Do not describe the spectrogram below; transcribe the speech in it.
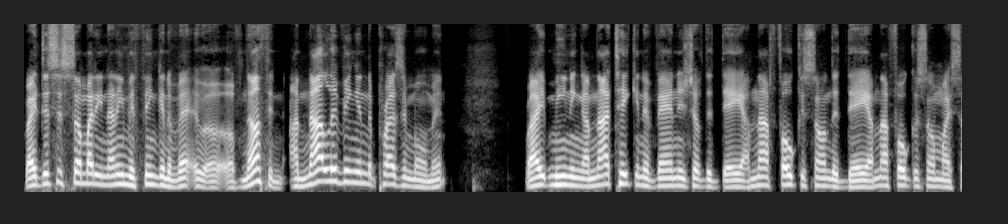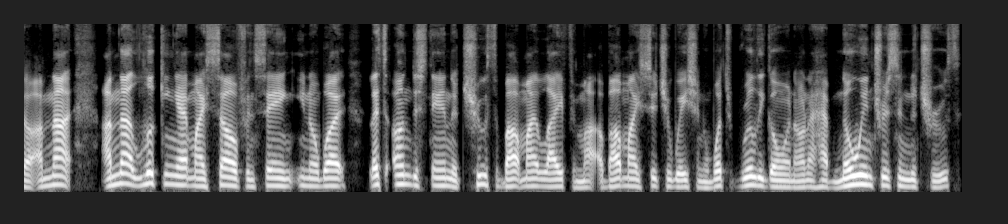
right? This is somebody not even thinking of uh, of nothing. I'm not living in the present moment, right? Meaning I'm not taking advantage of the day. I'm not focused on the day. I'm not focused on myself. I'm not I'm not looking at myself and saying, you know what? Let's understand the truth about my life and my, about my situation and what's really going on. I have no interest in the truth,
